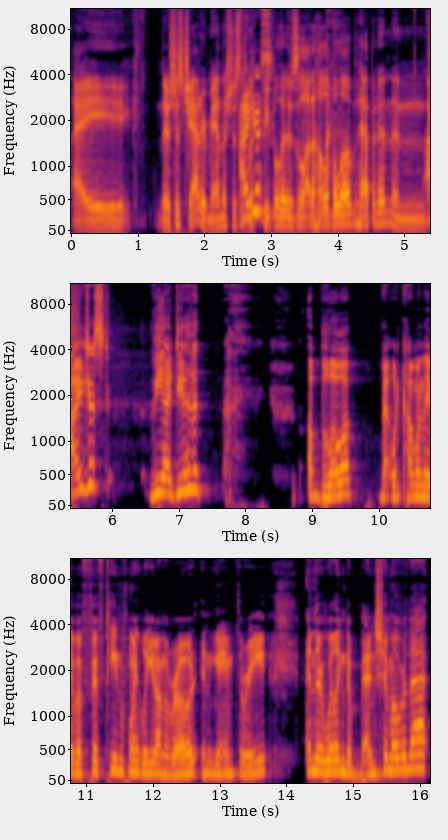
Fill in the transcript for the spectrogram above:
I there's just chatter, man. There's just I just- people. There's a lot of hullabaloo happening, and I just the idea that a blow up that would come when they have a 15 point lead on the road in game three, and they're willing to bench him over that.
